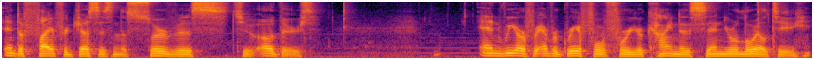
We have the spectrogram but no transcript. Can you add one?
into fight for justice and the service to others. And we are forever grateful for your kindness and your loyalty.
